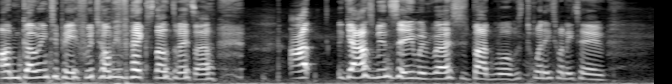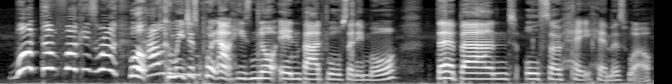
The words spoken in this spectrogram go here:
I'm going to beef with Tommy Vext on Twitter. Uh, Yasmin Seaman versus Bad Wolves 2022. What the fuck is wrong? Well, How can we you- just point out he's not in Bad Wolves anymore? Their band also hate him as well.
